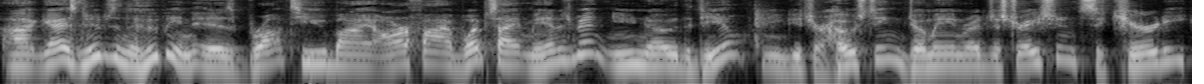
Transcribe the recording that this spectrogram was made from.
uh, guys, Noobs in the Whovian is brought to you by R5 Website Management. You know the deal. You can get your hosting, domain registration, security,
